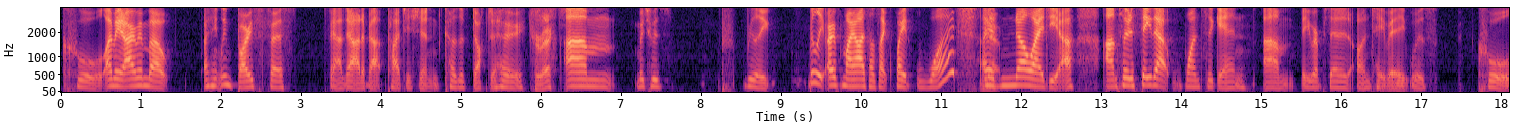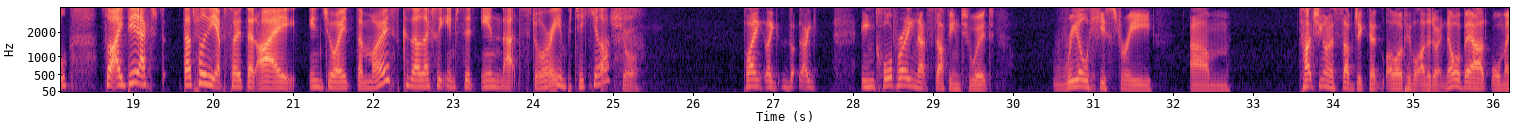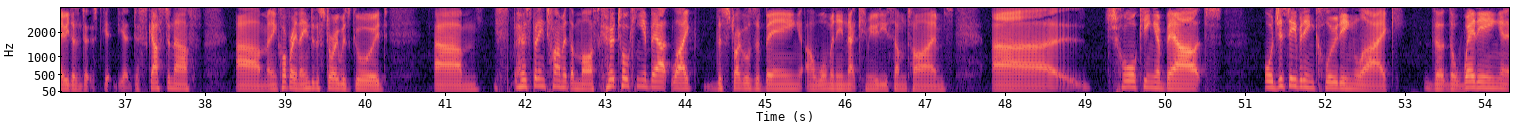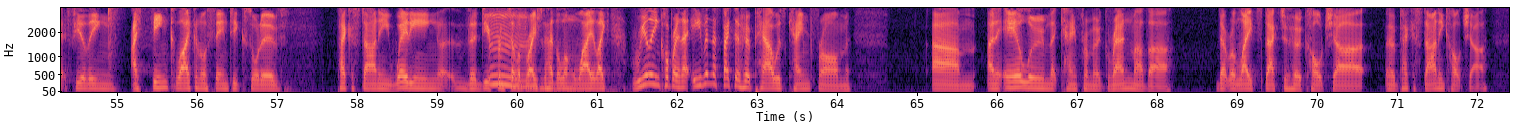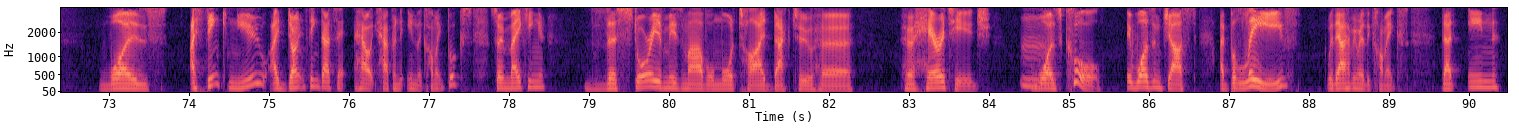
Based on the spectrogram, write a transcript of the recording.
cool. I mean, I remember. I think we both first found out about partition because of Doctor Who. correct. um, which was really really opened my eyes. I was like, wait, what? I Yeah. had no idea. Um, so to see that once again um, be represented on TV was cool. So I did actually. That's probably the episode that I enjoyed the most because I was actually interested in that story in particular. Sure. Playing like like incorporating that stuff into it, real history, um, touching on a subject that a lot of people either don't know about or maybe doesn't get, get discussed enough, um, and incorporating that into the story was good. Um, her spending time at the mosque, her talking about like the struggles of being a woman in that community sometimes, uh, talking about, or just even including like the the wedding and it feeling, I think, like an authentic sort of Pakistani wedding, uh, the different Mm. celebrations they had along the way, like really incorporating that. Even the fact that her powers came from um, an heirloom that came from her grandmother that relates back to her culture, her Pakistani culture, was I think new. I don't think that's how it happened in the comic books. So making the story of Ms. Marvel more tied back to her her heritage Mm. was cool. It wasn't just I believe without having read the comics that in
